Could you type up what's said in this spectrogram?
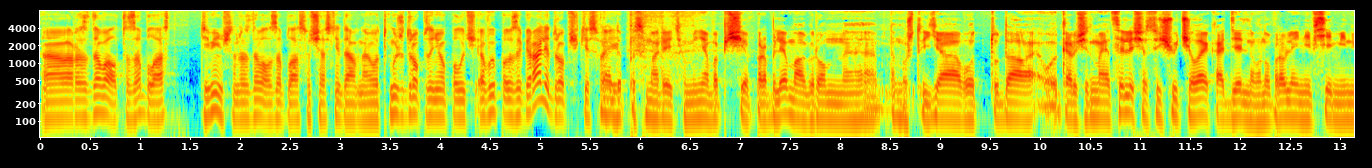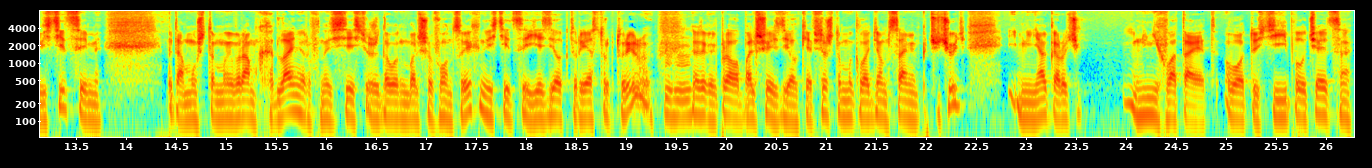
э, раздавал-то за Blast. Dimension раздавал за вот сейчас недавно. Вот мы же дроп за него получили. А вы забирали дропчики свои? Надо посмотреть. У меня вообще проблема огромная, потому что я вот туда... Короче, моя цель, я сейчас ищу человека отдельного на управлении всеми инвестициями, потому что мы в рамках хедлайнеров, у нас есть уже довольно большой фонд своих инвестиций, есть сделки, которые я структурирую, угу. это, как правило, большие сделки, а все, что мы кладем сами по чуть-чуть, меня, короче, не хватает. Вот, то есть, и получается,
